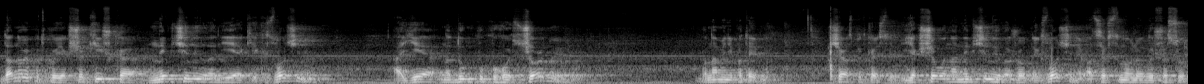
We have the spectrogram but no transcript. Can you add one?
В даному випадку, якщо кішка не вчинила ніяких злочинів, а є на думку когось чорною, вона мені потрібна. Ще раз підкреслюю, якщо вона не вчинила жодних злочинів, а це встановлює лише суд,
